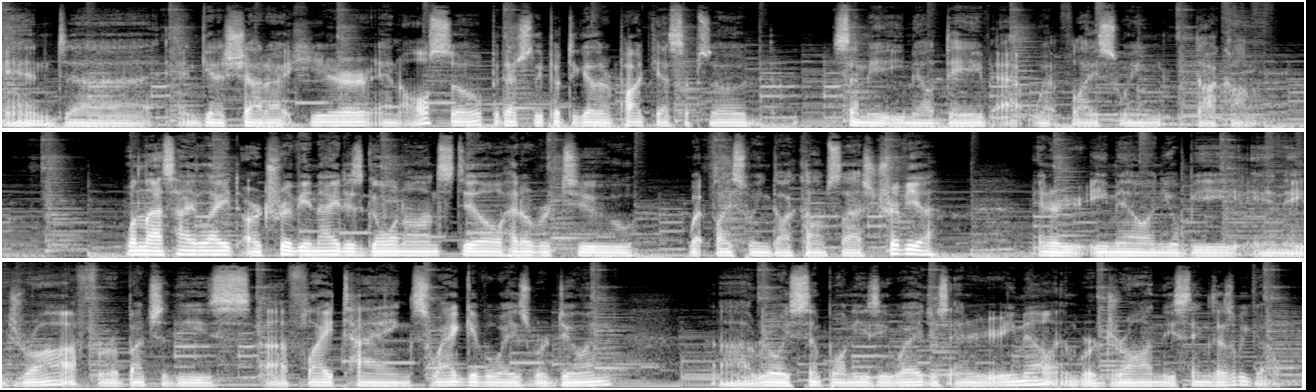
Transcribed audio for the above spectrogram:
and uh, and get a shout out here and also potentially put together a podcast episode. Send me an email dave at wetflyswing.com one last highlight our trivia night is going on still. Head over to wetflyswing.com slash trivia enter your email and you'll be in a draw for a bunch of these uh, fly tying swag giveaways we're doing. Uh, really simple and easy way. Just enter your email and we're drawing these things as we go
